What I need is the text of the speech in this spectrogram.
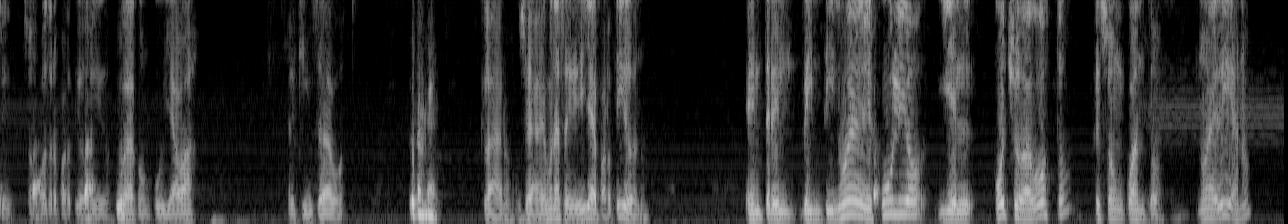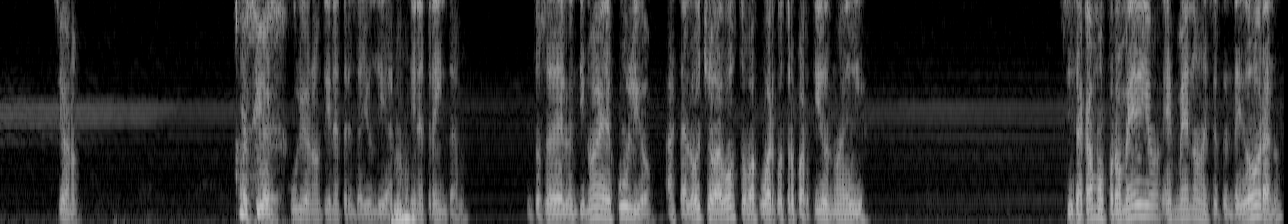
Sí, son cuatro partidos seguidos. Juega con Cuyabá el 15 de agosto. Claro, o sea, es una seguidilla de partidos, ¿no? Entre el 29 de julio y el 8 de agosto, que son cuántos? Nueve días, ¿no? ¿Sí o no? Así es. Julio no tiene 31 días, no tiene 30, ¿no? Entonces, del 29 de julio hasta el 8 de agosto va a jugar cuatro partidos en nueve días. Si sacamos promedio, es menos de 72 horas, ¿no?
